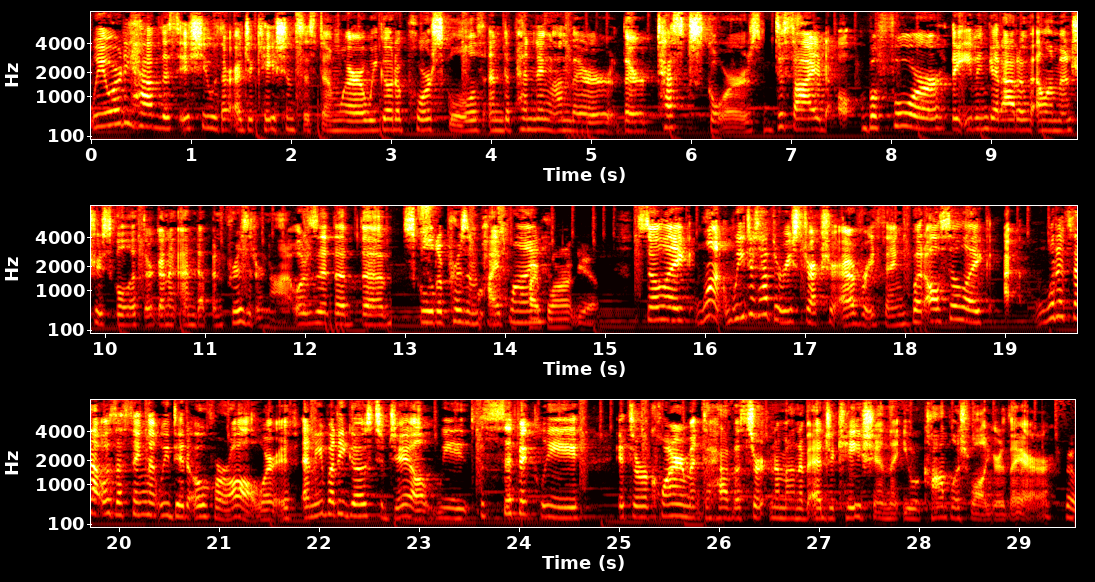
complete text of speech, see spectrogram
we already have this issue with our education system where we go to poor schools and depending on their their test scores decide before they even get out of elementary school if they're going to end up in prison or not. What is it? The the school to prison pipeline? Pipeline, yeah. So like one, we just have to restructure everything, but also like I- what if that was a thing that we did overall where if anybody goes to jail, we specifically it's a requirement to have a certain amount of education that you accomplish while you're there. Yeah,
